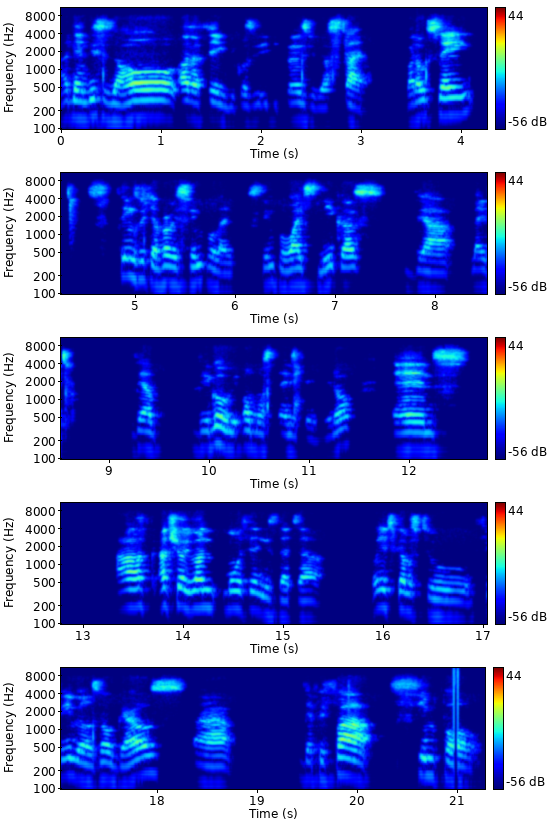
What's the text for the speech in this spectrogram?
again, this is a whole other thing because it depends on your style. But I would say things which are very simple, like simple white sneakers, they are like they are they go with almost anything, you know. And uh, actually, one more thing is that uh, when it comes to females or girls, uh, they prefer simple,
